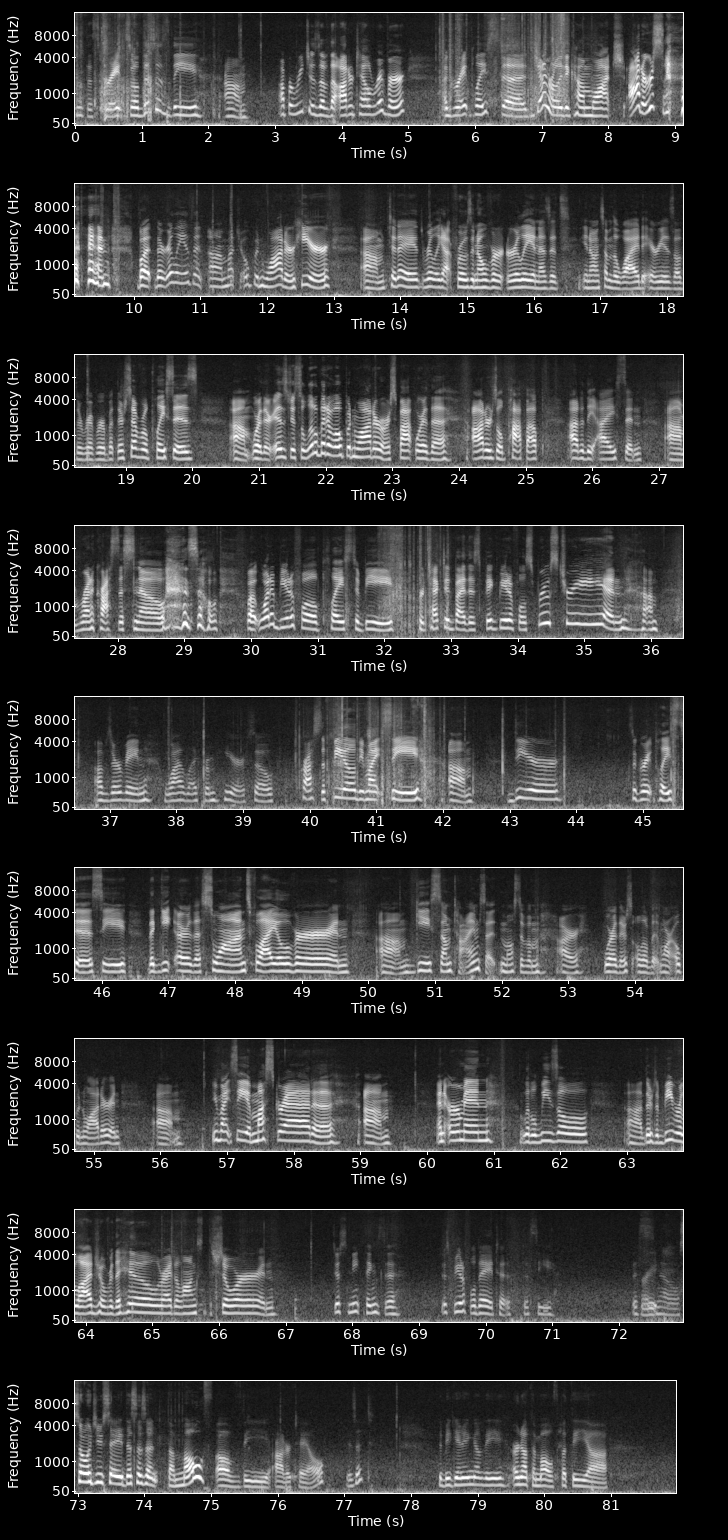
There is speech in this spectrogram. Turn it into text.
Isn't this great? So this is the um, upper reaches of the Ottertail River. A great place to generally to come watch otters, and but there really isn't uh, much open water here. Um, today it really got frozen over early, and as it's you know in some of the wide areas of the river, but there's several places um, where there is just a little bit of open water or a spot where the otters will pop up out of the ice and um, run across the snow. so, but what a beautiful place to be, protected by this big, beautiful spruce tree and um, observing wildlife from here. So, across the field, you might see um, deer. It's a great place to see the ge- or the swans fly over and um, geese sometimes. Uh, most of them are where there's a little bit more open water, and um, you might see a muskrat, a um, an ermine, a little weasel. Uh, there's a beaver lodge over the hill right along the shore, and just neat things to. Just beautiful day to to see this Right. snow. So would you say this isn't the mouth of the otter tail, is it? The beginning of the, or not the mouth, but the uh,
